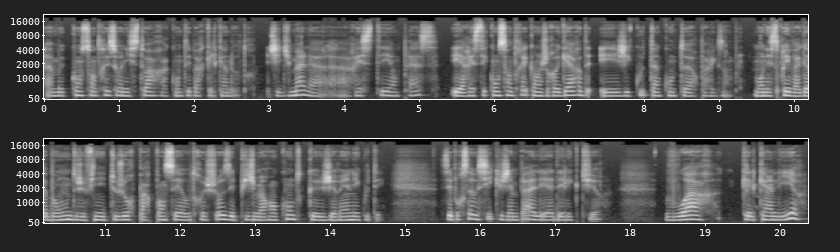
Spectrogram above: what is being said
à me concentrer sur une histoire racontée par quelqu'un d'autre. J'ai du mal à, rester en place et à rester concentré quand je regarde et j'écoute un conteur, par exemple. Mon esprit vagabonde, je finis toujours par penser à autre chose et puis je me rends compte que j'ai rien écouté. C'est pour ça aussi que j'aime pas aller à des lectures. Voir quelqu'un lire,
